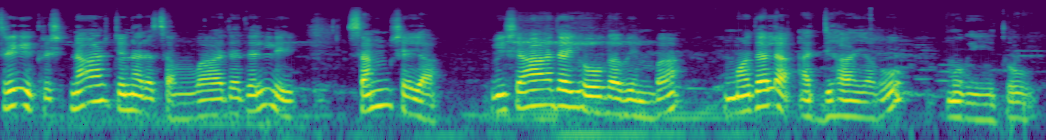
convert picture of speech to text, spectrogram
ಶ್ರೀ ಕೃಷ್ಣಾರ್ಜುನರ ಸಂವಾದದಲ್ಲಿ ಸಂಶಯ ವಿಷಾದಯೋಗವೆಂಬ ಮೊದಲ ಅಧ್ಯಾಯವು ಮುಗಿಯಿತು.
